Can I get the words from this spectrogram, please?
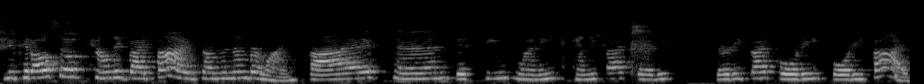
You could also have counted by fives on the number line. 5, 10, 15, 20, 25, 30, 35, 40, 45.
